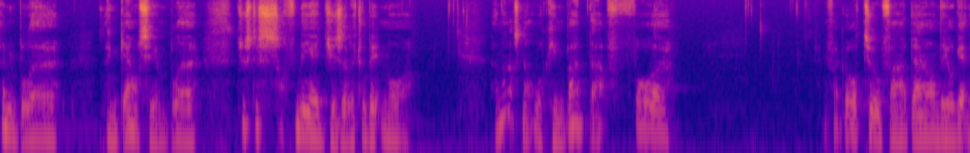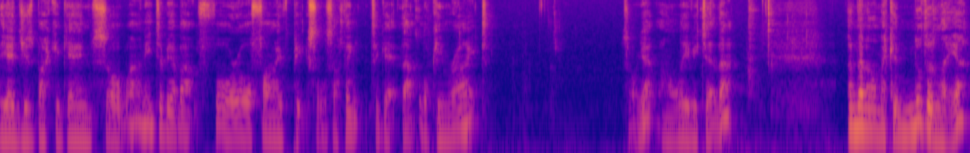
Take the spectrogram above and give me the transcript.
and Blur and Gaussian Blur just to soften the edges a little bit more. And that's not looking bad, that, for if I go too far down, they'll get the edges back again. So I need to be about four or five pixels, I think, to get that looking right. So yeah, I'll leave it at that. And then I'll make another layer.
